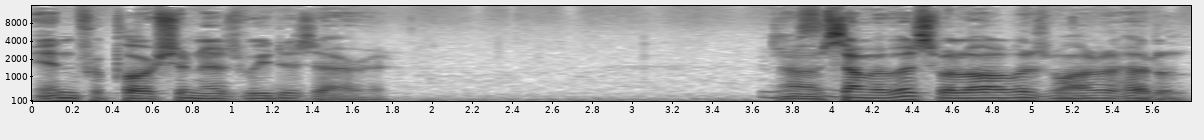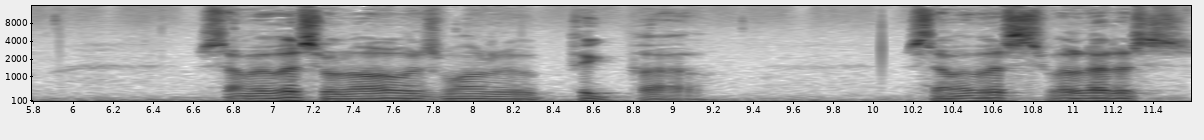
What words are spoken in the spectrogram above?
in proportion as we desire it. Now, some of us will always want to huddle. Some of us will always want to pig pile. Some of us will let us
